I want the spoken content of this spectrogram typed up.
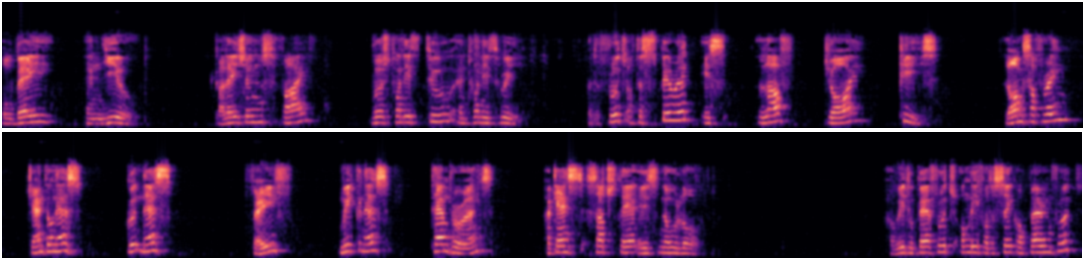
obey, and yield. Galatians 5, verse 22 and 23. But the fruit of the Spirit is love, joy, peace, long suffering, gentleness, goodness, faith, meekness, temperance, against such there is no law. Are we to bear fruit only for the sake of bearing fruit?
